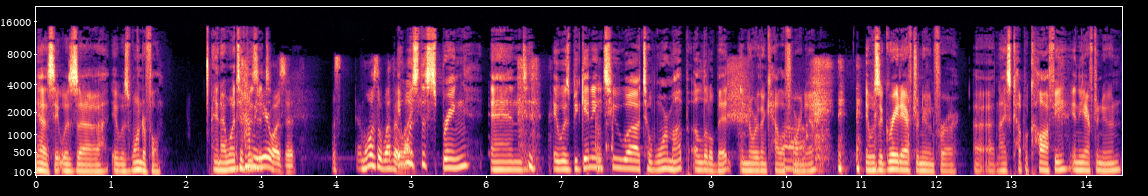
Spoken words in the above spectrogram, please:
yes, it was uh, it was wonderful. And I went What to time visit. of year was it? Was- and What was the weather It like? was the spring, and it was beginning to uh, to warm up a little bit in Northern California. It was a great afternoon for a, a nice cup of coffee in the afternoon.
